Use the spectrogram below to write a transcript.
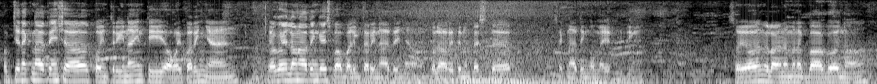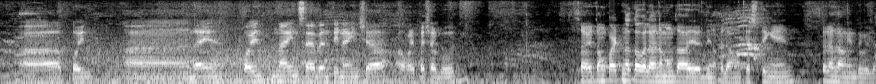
Pag chinek natin siya, 0.390, okay pa rin yan. Gagawin lang natin guys, babalik rin natin yung polarity ng tester. Check natin kung may reading. So yun, wala naman nagbago, no? Ah, point, ah, nine- 0.979 siya. Okay pa siya good. So itong part na to, wala namang diode, di na kailangan testingin. Ito na lang yung dulo.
